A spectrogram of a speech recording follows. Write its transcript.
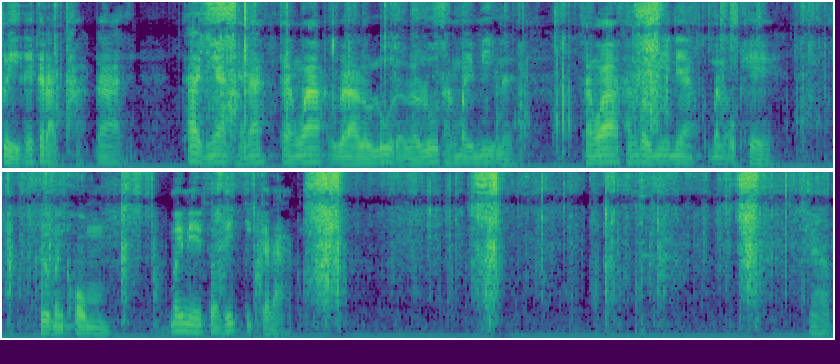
กรีดให้กระดาษขาดได้ ถ้าอย่างเงี้ยเห็นนะแสดงว่าเวลาเราลูดเราลูดทั้งใบมีดเลยแสดงว่าทั้งใบมีดเนี่ยมันโอเค คือมันคมไม่มีส่วนที่จิกกระดาษนะครับ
